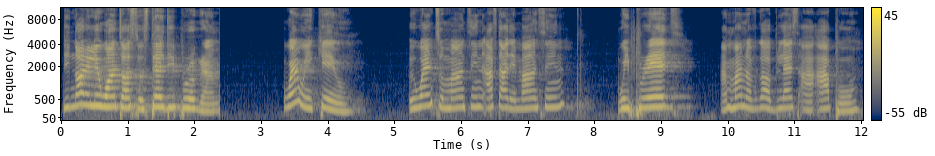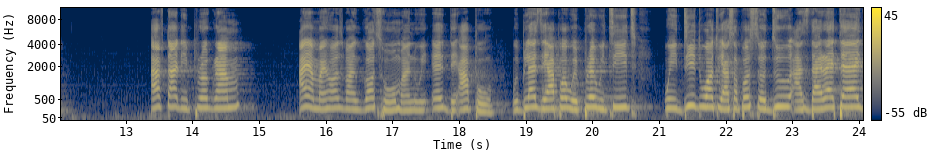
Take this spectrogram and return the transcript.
did not really want us to stay the program. When we came, we went to mountain. After the mountain, we prayed, and man of God blessed our apple. After the program, I and my husband got home and we ate the apple. We blessed the apple, we prayed with it, we did what we are supposed to do as directed.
